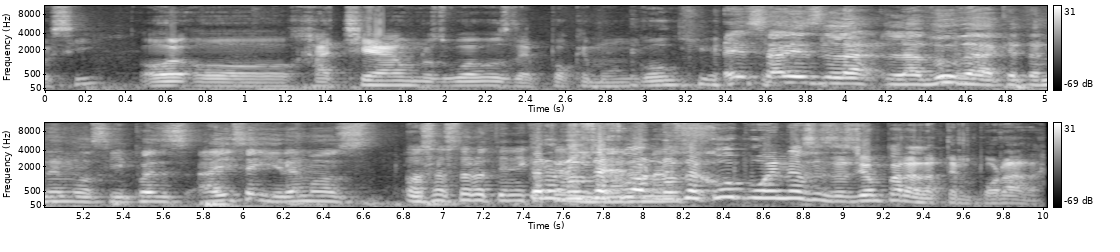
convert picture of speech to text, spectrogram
Pues sí. O, o hachea unos huevos de Pokémon Go. Esa es la, la duda que tenemos y pues ahí seguiremos. O sea, solo tiene que Pero nos dejó, más. nos dejó buena sensación para la temporada.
